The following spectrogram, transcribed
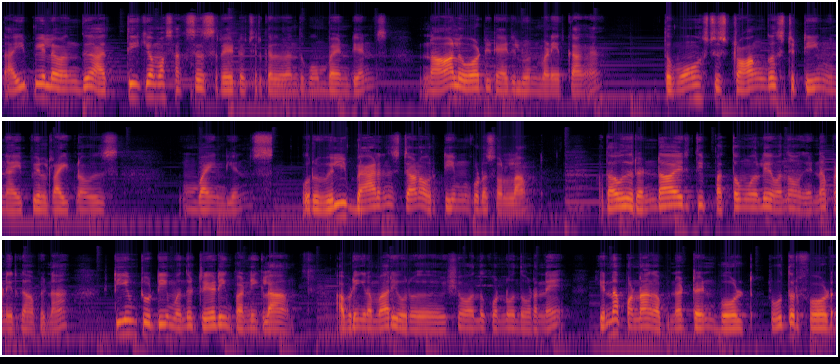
ஐபிஎல்லில் வந்து அதிகமாக சக்ஸஸ் ரேட் வச்சுருக்கிறது வந்து மும்பை இந்தியன்ஸ். நாலு வாட்டி டைட்டில் வின் பண்ணியிருக்காங்க. The most strongest team in IPL right now is Mumbai Indians. ஒரு வெல் பேலன்ஸ்டான ஒரு டீம்னு கூட சொல்லலாம். அதாவது ரெண்டாயிரத்தி பத்தொம்போதுலேயே வந்து அவங்க என்ன பண்ணியிருக்காங்க அப்படின்னா டீம் டு டீம் வந்து ட்ரேடிங் பண்ணிக்கலாம் அப்படிங்கிற மாதிரி ஒரு விஷயம் வந்து கொண்டு வந்த உடனே என்ன பண்ணாங்க அப்படின்னா Trent Boult Rutherford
